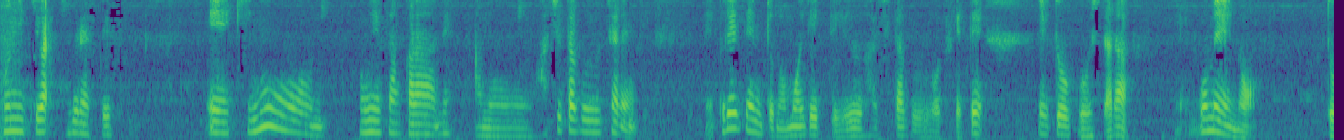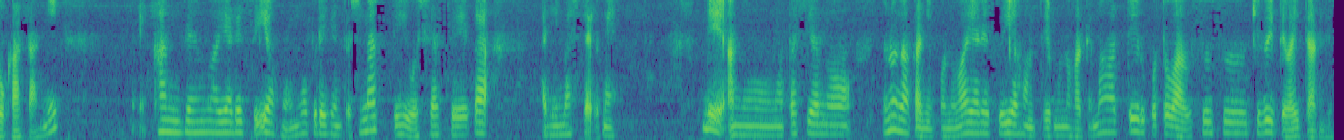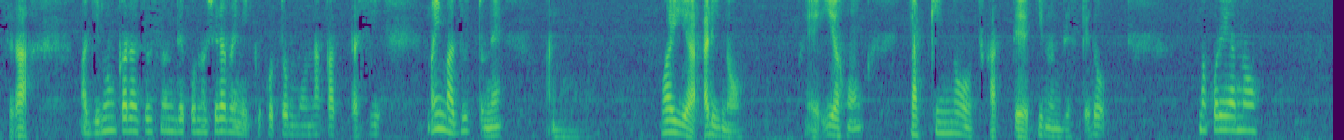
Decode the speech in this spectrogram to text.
こんにちは、グラスです。えー昨日、運営さんからね、あのーハッシュタグチャレンジ、えプレゼントの思い出っていうハッシュタグをつけて、えー投稿をしたら、5名のトーカーさんに、え完全ワイヤレスイヤホンをプレゼントしますっていうお知らせがありましたよね。で、あのー私、あの世の中にこのワイヤレスイヤホンっていうものが出回っていることは薄々気づいてはいたんですが、まあ、自分から進んでこの調べに行くこともなかったし、まあ、今ずっとね、あの、ワイヤーありの、えイヤホン、100均のを使っているんですけど、まあ、これあの、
